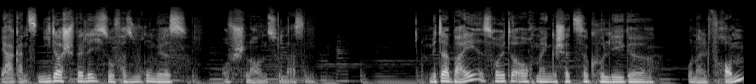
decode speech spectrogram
ja ganz niederschwellig, so versuchen wir es, aufschlauen zu lassen. Mit dabei ist heute auch mein geschätzter Kollege Ronald Fromm.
